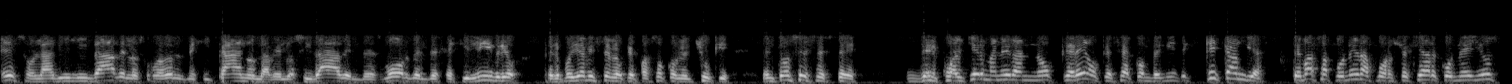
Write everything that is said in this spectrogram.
eso, la habilidad de los jugadores mexicanos, la velocidad, el desborde, el desequilibrio, pero pues ya viste lo que pasó con el Chucky. Entonces, este, de cualquier manera no creo que sea conveniente. ¿Qué cambias? ¿Te vas a poner a forcejear con ellos?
